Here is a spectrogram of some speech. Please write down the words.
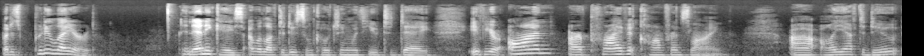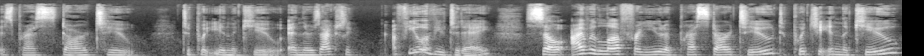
but it's pretty layered. In any case, I would love to do some coaching with you today. If you're on our private conference line, uh, all you have to do is press star two to put you in the queue. And there's actually a few of you today. So I would love for you to press star two to put you in the queue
